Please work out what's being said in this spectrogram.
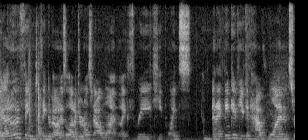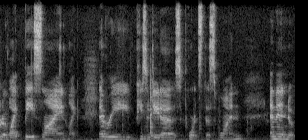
yeah, another thing to think about is a lot of journals now want like three key points, and I think if you can have one sort of like baseline, like every piece of data supports this one, and then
